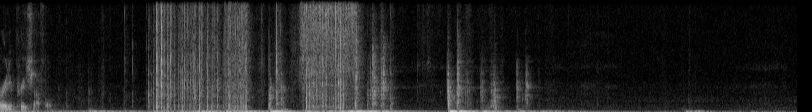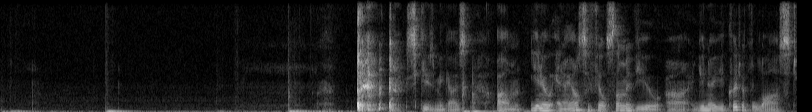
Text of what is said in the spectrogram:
already pre-shuffled. Excuse me, guys. Um, you know, and I also feel some of you, uh, you know, you could have lost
